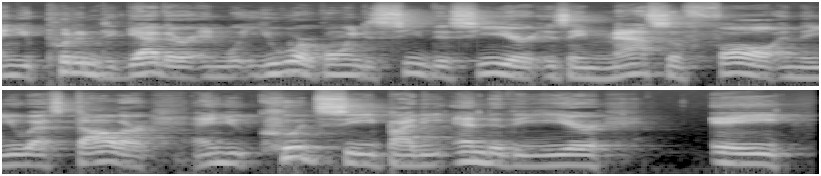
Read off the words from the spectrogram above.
and you put them together, and what you are going to see this year is a massive fall in the US dollar. And you could see by the end of the year a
